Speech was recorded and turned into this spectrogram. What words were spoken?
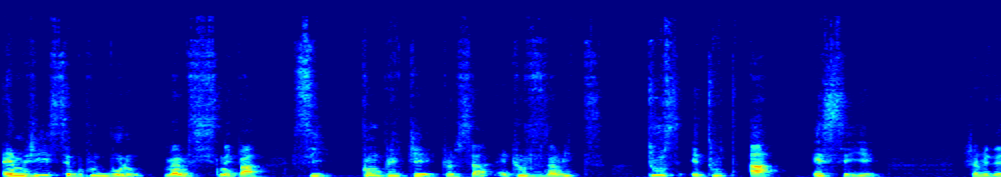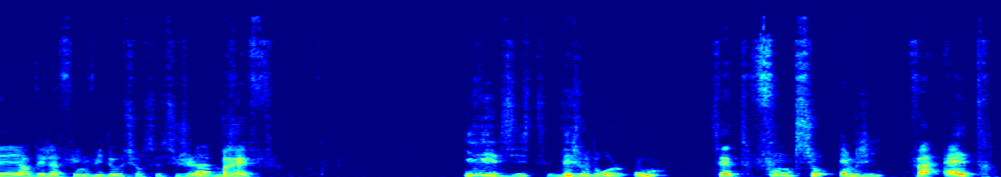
MJ, c'est beaucoup de boulot, même si ce n'est pas si compliqué que ça, et que je vous invite tous et toutes à essayer. J'avais d'ailleurs déjà fait une vidéo sur ce sujet-là. Bref, il existe des jeux de rôle où cette fonction MJ va être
